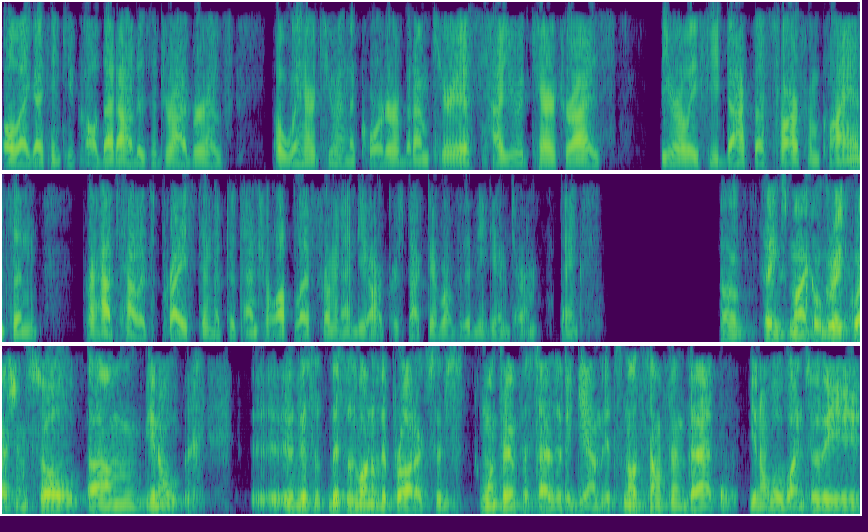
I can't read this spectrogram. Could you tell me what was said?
Oleg, I think you called that out as a driver of a win or two in the quarter, but I'm curious how you would characterize the early feedback thus far from clients and perhaps how it's priced in the potential uplift from an NDR perspective over the medium term. Thanks. Uh, thanks, Michael. Great question. So um you know, this is, this is one of the products, I just want to emphasize it again. It's not something that, you know, we went to the,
